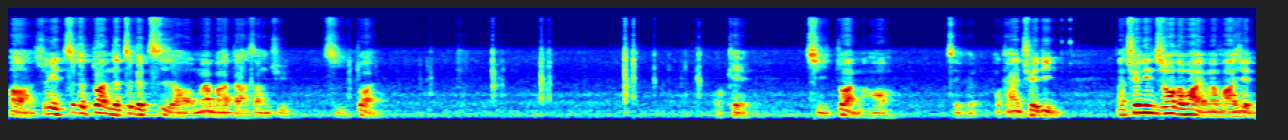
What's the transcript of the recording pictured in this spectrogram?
啊，所以这个段的这个字啊，我们要把它打上去。几段，OK，几段嘛哈，这个我看看确定。那确定之后的话，有没有发现？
